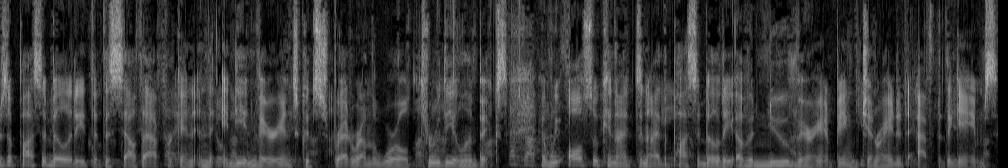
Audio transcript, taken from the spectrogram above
is a possibility that the South African and the Indian variants could spread around the world through the Olympics, and we also cannot deny the possibility of a new variant being generated after the Games.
